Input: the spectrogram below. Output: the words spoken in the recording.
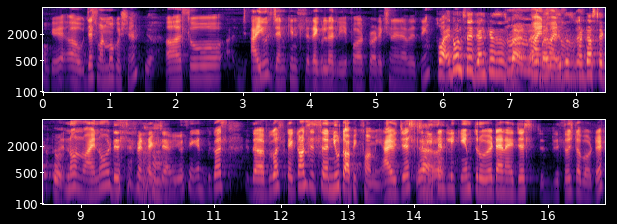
Okay, uh, just one more question. Yeah. Uh, so I use Jenkins regularly for production and everything. So I don't say Jenkins is No, bad, no, no, right? I know, I know. is a fantastic tool. No, no, I know it is fantastic. I'm using it because the because Tektons is a new topic for me. I just Yeah, right. recently came through it and I just researched about it.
